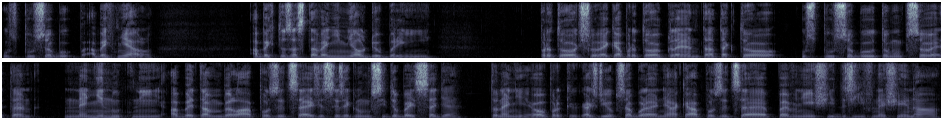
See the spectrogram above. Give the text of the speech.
u způsobu, abych měl, abych to zastavení měl dobrý, pro toho člověka, pro toho klienta, tak to uspůsobuju tomu psovi. Ten není nutný, aby tam byla pozice, že si řeknu, musí to být sedě. To není, jo, pro každý psa bude nějaká pozice pevnější dřív než jiná,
